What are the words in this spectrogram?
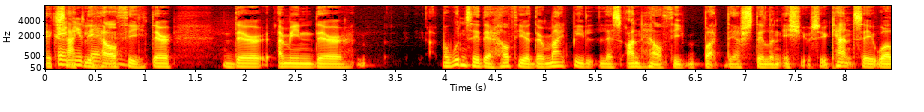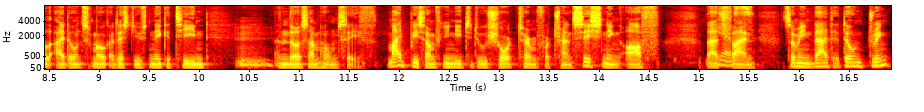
exactly healthy. They're, they're, I mean, they're I wouldn't say they're healthier. There might be less unhealthy, but they're still an issue. So you can't say, well, I don't smoke, I just use nicotine, Mm. and thus I'm home safe. Might be something you need to do short term for transitioning off. That's Yes. fine. So I mean that don't drink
